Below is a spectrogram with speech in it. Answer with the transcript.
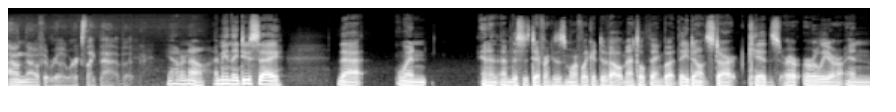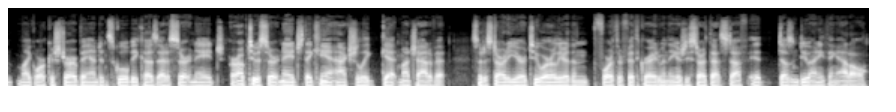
I don't know if it really works like that, but Yeah, I don't know. I mean, they do say that when, and, and this is different because it's more of like a developmental thing, but they don't start kids or earlier in like orchestra or band in school because at a certain age or up to a certain age, they can't actually get much out of it. So to start a year or two earlier than fourth or fifth grade when they usually start that stuff, it doesn't do anything at all.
